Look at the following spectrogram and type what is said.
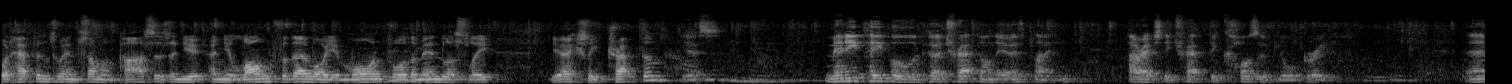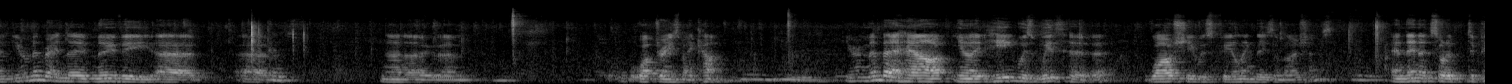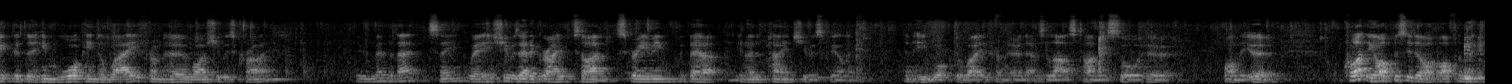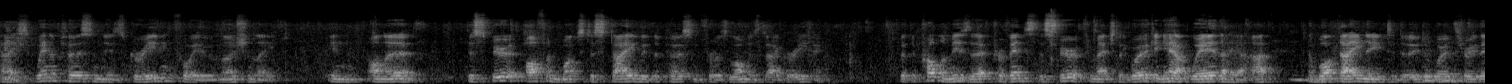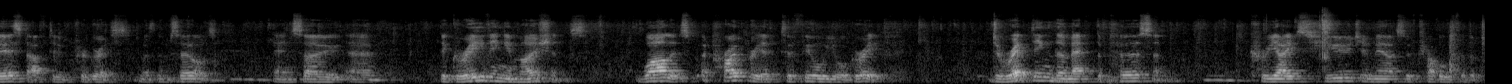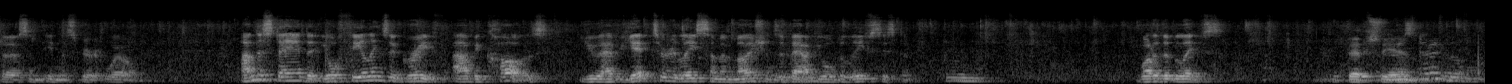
what happens when someone passes and you and you long for them or you mourn for them endlessly? You actually trap them. Yes. Many people who are trapped on the earth plane are actually trapped because of your grief. Um, you remember in the movie, uh, um, no, no, um, What Dreams May Come. You remember how you know he was with her while she was feeling these emotions, and then it sort of depicted the, him walking away from her while she was crying. You remember that scene where he, she was at a gravesite screaming about you know the pain she was feeling, and he walked away from her, and that was the last time he saw her on the earth. Quite the opposite of often the case. When a person is grieving for you emotionally in on earth, the spirit often wants to stay with the person for as long as they're grieving. But the problem is that it prevents the spirit from actually working out where they are and what they need to do to work through their stuff to progress with themselves. And so um, the grieving emotions, while it's appropriate to feel your grief, directing them at the person creates huge amounts of trouble for the person in the spirit world. Understand that your feelings of grief are because you have yet to release some emotions about your belief system. What are the beliefs? That's the end.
